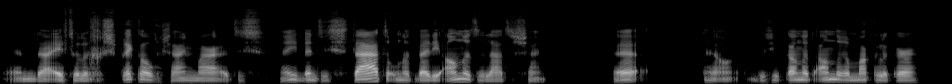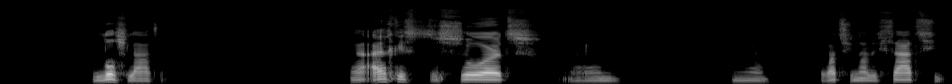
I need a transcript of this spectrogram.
en daar eventueel een gesprek over zijn, maar het is, je bent in staat om dat bij die ander te laten zijn. Dus je kan het andere makkelijker loslaten. Eigenlijk is het een soort ehm, rationalisatie.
